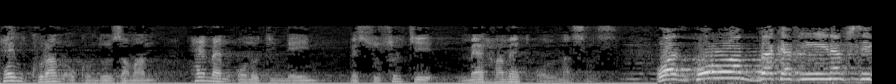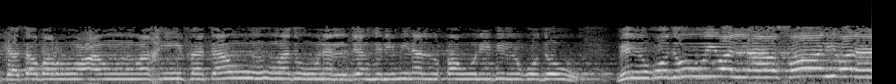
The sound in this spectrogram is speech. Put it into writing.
Hem Kur'an okunduğu zaman hemen onu dinleyin ve susun ki merhamet olunasınız. واذكر ربك في نفسك تضرعا وخيفة ودون الجهر من القول بالغدو بالغدو والآصال ولا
